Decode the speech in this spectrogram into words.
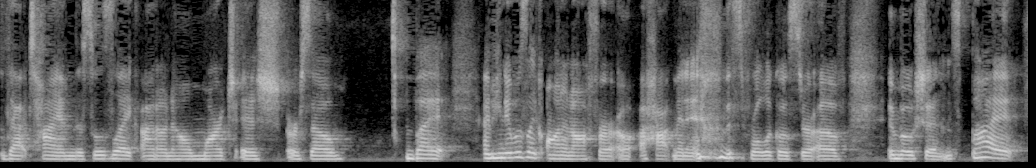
that time. This was like, I don't know, March ish or so. But I mean, it was like on and off for a, a hot minute, this roller coaster of emotions. But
